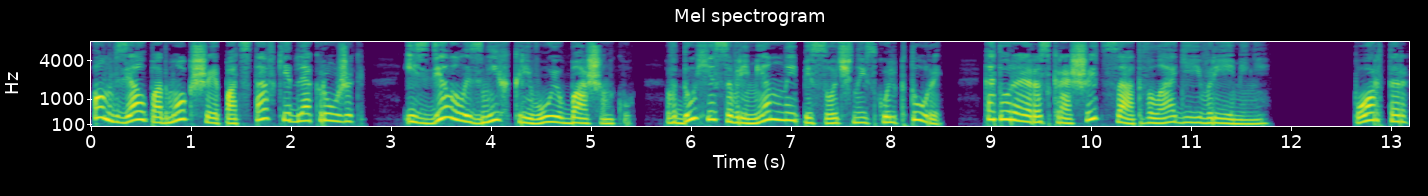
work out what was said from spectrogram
Он взял подмокшие подставки для кружек и сделал из них кривую башенку, в духе современной песочной скульптуры, которая раскрошится от влаги и времени. Портер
